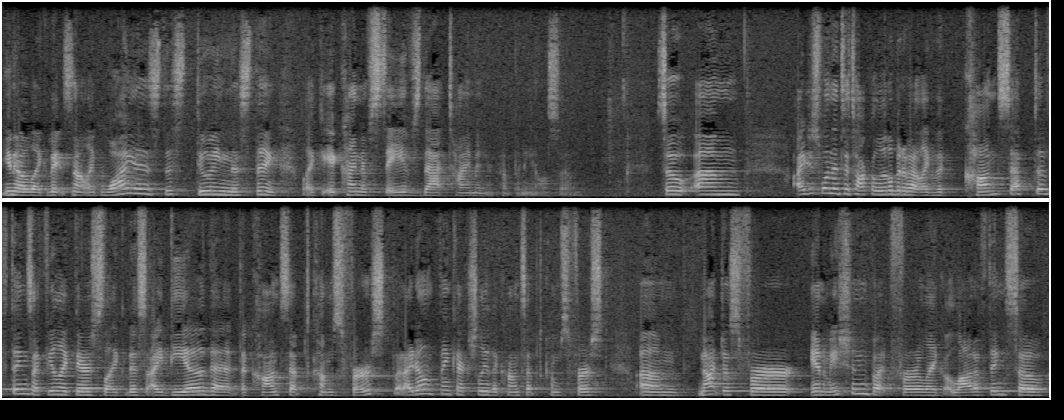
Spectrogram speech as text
you know, like it's not like, why is this doing this thing? Like it kind of saves that time in your company also. So um, I just wanted to talk a little bit about like the concept of things. I feel like there's like this idea that the concept comes first, but I don't think actually the concept comes first um, not just for animation, but for like a lot of things. So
